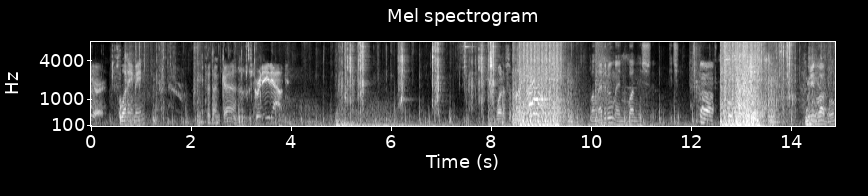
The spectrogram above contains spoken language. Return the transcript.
secure. One mean? main. Tatanka. Grenade out. One of supply. Ah! One bedroom and one is uh, kitchen. Uh, green one.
